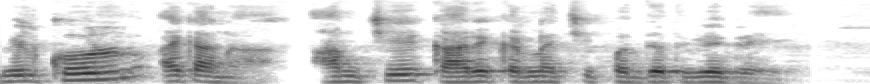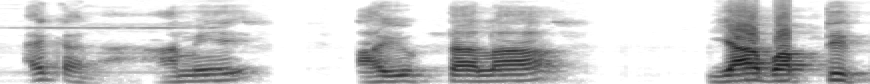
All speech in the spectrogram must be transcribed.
बिलकुल ऐका ना. आमची कार्य करण्याची पद्धत वेगळी आहे. ऐका ना. आम्ही आयुक्ताला या बाबतीत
